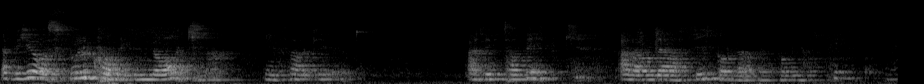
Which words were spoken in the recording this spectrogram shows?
att vi gör oss fullkomligt nakna inför Gud. Att vi tar väck alla de där fikonlöven som vi har täckt oss med.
